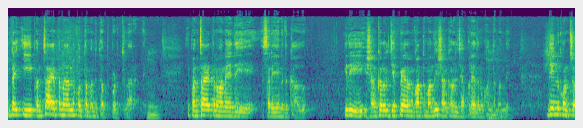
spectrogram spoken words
అంటే ఈ పంచాయతనాలను కొంతమంది తప్పుపడుతున్నారండి ఈ పంచాయతనం అనేది సరైనది కాదు. ఇది శంకరులు చెప్పారని కొంతమంది శంకరులు చెప్పలేదని కొంతమంది. దీన్ని కొంచెం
